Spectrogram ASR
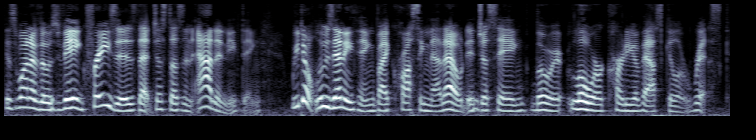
is one of those vague phrases that just doesn't add anything. We don't lose anything by crossing that out and just saying lower, lower cardiovascular risk.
